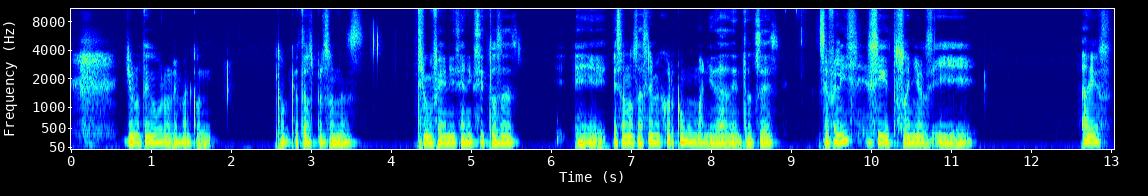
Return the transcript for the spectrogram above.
Yo no tengo problema con, con que otras personas triunfen y sean exitosas. Eh, eso nos hace mejor como humanidad. Entonces, sé feliz, sigue tus sueños y adiós.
